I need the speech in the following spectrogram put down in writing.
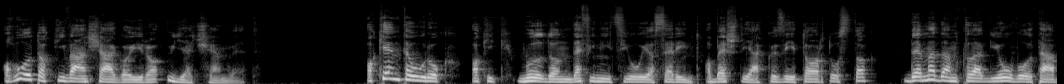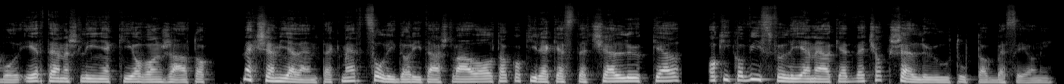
a holtak kívánságaira ügyet sem vet. A kentaurok, akik Muldon definíciója szerint a bestiák közé tartoztak, de Madame Clegg jóvoltából értelmes lények kiavanzsáltak, meg sem jelentek, mert szolidaritást vállaltak a kirekesztett sellőkkel, akik a víz fölé emelkedve csak sellőül tudtak beszélni.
